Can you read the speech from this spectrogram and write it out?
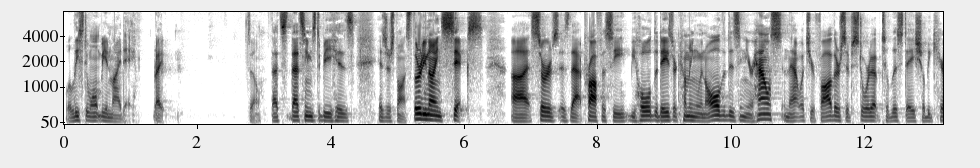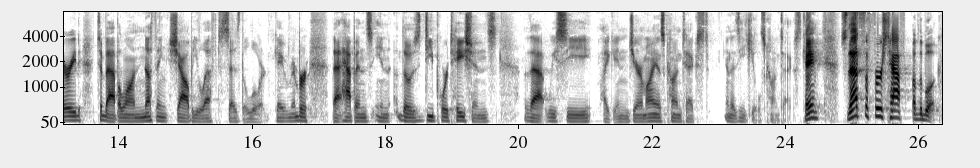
well, at least it won't be in my day, right? So that's, that seems to be his, his response. 39 6 uh, serves as that prophecy. Behold, the days are coming when all that is in your house and that which your fathers have stored up till this day shall be carried to Babylon. Nothing shall be left, says the Lord. Okay, remember that happens in those deportations that we see, like in Jeremiah's context and Ezekiel's context. Okay, so that's the first half of the book.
